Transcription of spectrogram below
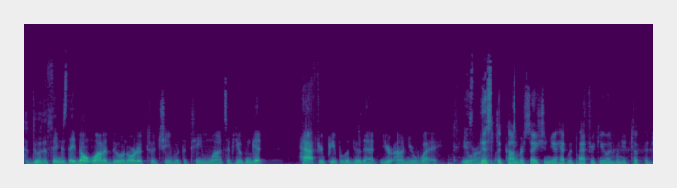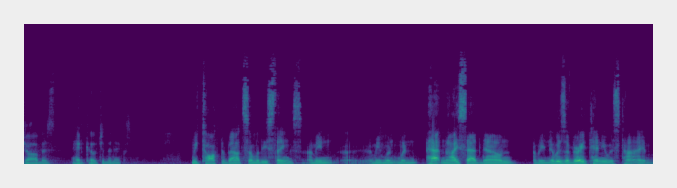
to do the things they don't want to do in order to achieve what the team wants. If you can get half your people to do that, you're on your way. You Is this the way. conversation you had with Patrick Ewing when you took the job as head coach of the Knicks? We talked about some of these things. I mean, I mean, when, when Pat and I sat down, I mean, it was a very tenuous time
